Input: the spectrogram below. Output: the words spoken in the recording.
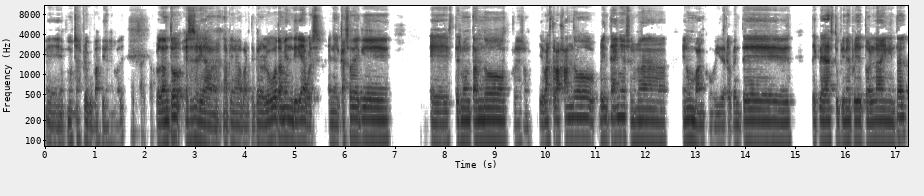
eh, muchas preocupaciones, ¿vale? Por lo tanto, esa sería la primera parte. Pero luego también diría, pues, en el caso de que eh, estés montando, pues eso, llevas trabajando 20 años en, una, en un banco y de repente te creas tu primer proyecto online y tal,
